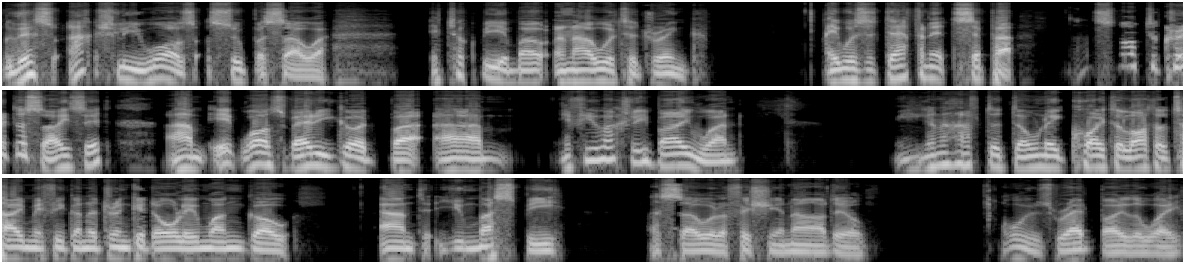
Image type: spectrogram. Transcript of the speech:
This actually was super sour. It took me about an hour to drink. It was a definite sipper. That's not to criticize it. Um, it was very good, but um, if you actually buy one, you're going to have to donate quite a lot of time if you're going to drink it all in one go. And you must be a sour aficionado. Oh, it was red, by the way.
